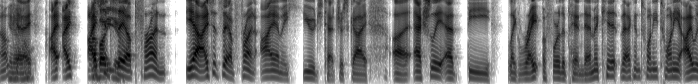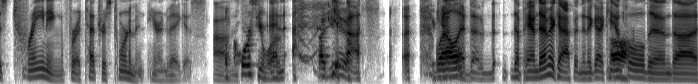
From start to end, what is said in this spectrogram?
Okay. You know? I I, I should you? say up front. Yeah, I should say up front. I am a huge Tetris guy. Uh, actually, at the like right before the pandemic hit back in 2020, I was training for a Tetris tournament here in Vegas. Um, of course you were. And, How'd you yes. do? well, the, the, the pandemic happened and it got canceled, oh. and uh,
